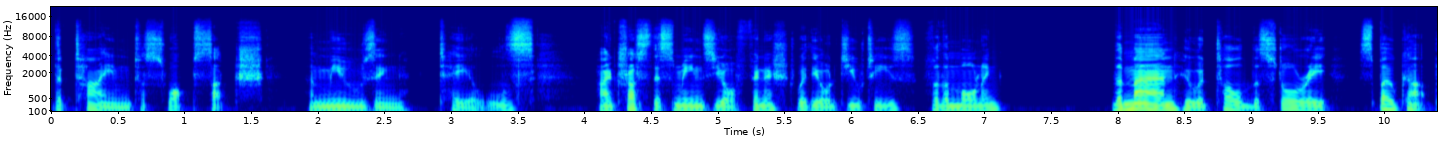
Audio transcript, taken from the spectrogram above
the time to swap such amusing tales, I trust this means you're finished with your duties for the morning? The man who had told the story spoke up,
